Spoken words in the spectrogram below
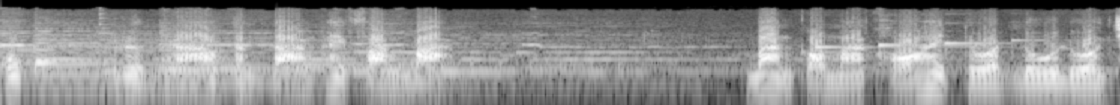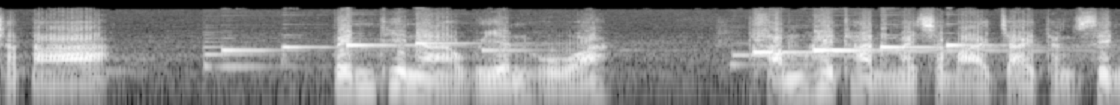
ทุกเรื่องราวต่างๆ ให้ฟังบ้าง บ้างก็มาขอให้ตรวจดูดวงชะตา เป็นที่น่าเวียนหัวทำให้ท่านไม่สบายใจทั้งสิ้น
